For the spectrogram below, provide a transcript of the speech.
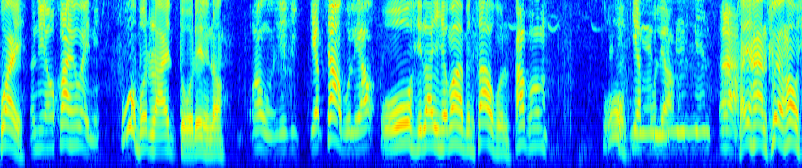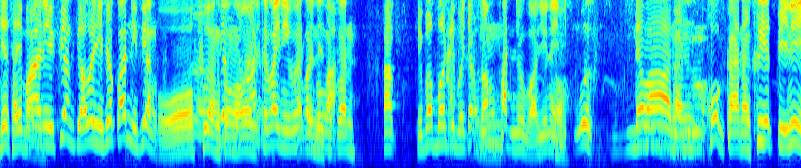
ควายอันนี้เอาควายเอาไว้นี่โอ้เบิดหลายตัวเด้นี่เนาะเอาสิเก็บเช้าพุ่นแล้วโอ้สิไล่เข้ามาเป็นเศร้าพุ่นครับผม โอ้เก็บพุ่นแล้วเมียนเมียนอ่าไถห่านเฟื่องเฮาเสียไสบับาดดนี้เฟี้ยงเสียวไว้นี่เสียก่อนนี่เฟี้ยงโอ้เฟื่องต้องเอาไว้ฟี้งสียวดไว้นี่อัดไว้นี่สักก่อนครับสิบ่เบิดสิบ่จัก2,000อยู่บ่อยู่ในนี่เว้ยแต่ว่านั่นโครงการนั้นคือเฮ็ดปีนี้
